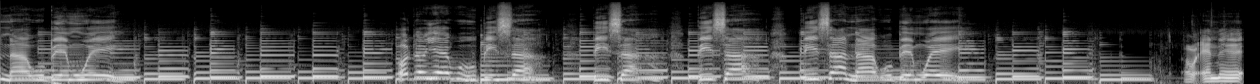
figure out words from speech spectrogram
na ubemwe Odo yewu bisa Bisa Bisa Bisa na ubemwe Oh, and then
